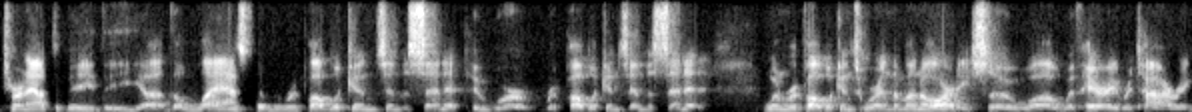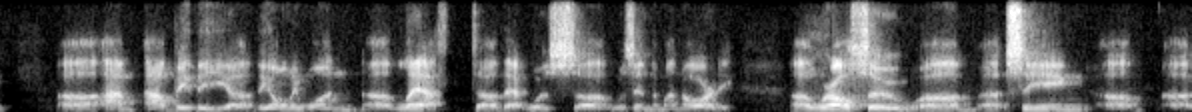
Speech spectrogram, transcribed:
turn out to be the the last of the Republicans in the Senate who were Republicans in the Senate when Republicans were in the minority. So, with Harry retiring. I will be the the only one left that was was in the minority. Uh, we're also um, uh, seeing um, uh,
